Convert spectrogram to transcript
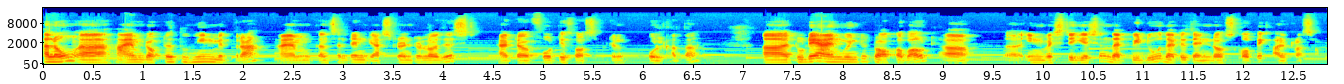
Hello, uh, I am Dr. Tuhin Mitra. I am consultant gastroenterologist at uh, Fortis Hospital, Kolkata. Uh, today I am going to talk about uh, uh, investigation that we do that is endoscopic ultrasound.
